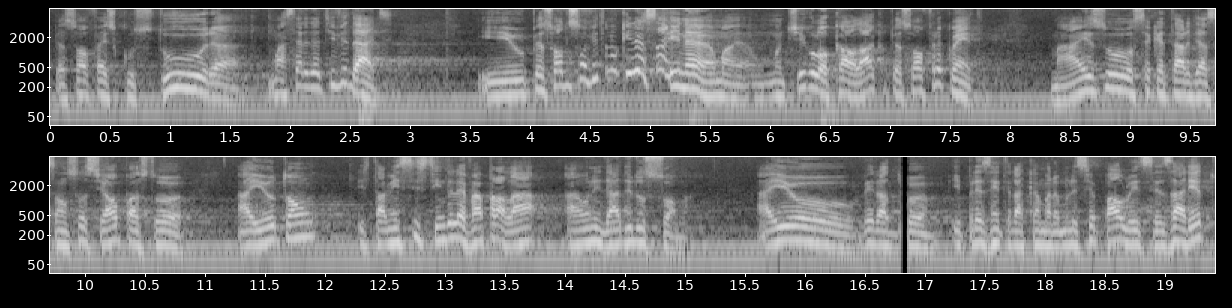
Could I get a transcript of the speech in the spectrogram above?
o pessoal faz costura, uma série de atividades. E o pessoal do São Vitor não queria sair, né? É uma, um antigo local lá que o pessoal frequenta. Mas o secretário de Ação Social, pastor Ailton, estava insistindo em levar para lá a unidade do Soma. Aí o vereador e presidente da Câmara Municipal, Luiz Cesareto,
